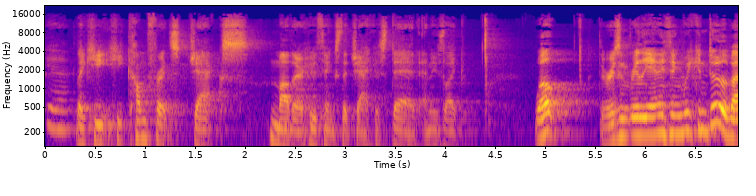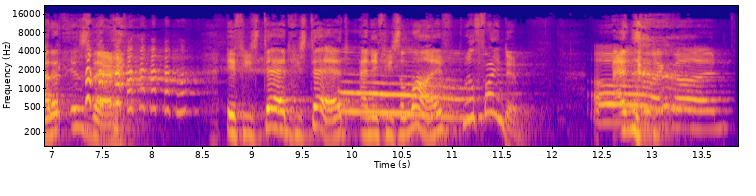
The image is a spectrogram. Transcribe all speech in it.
Yeah. like he he comforts Jack's mother who thinks that Jack is dead and he's like, "Well, there isn't really anything we can do about it, is there? if he's dead, he's dead, and if he's alive, we'll find him." Oh And- my god.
